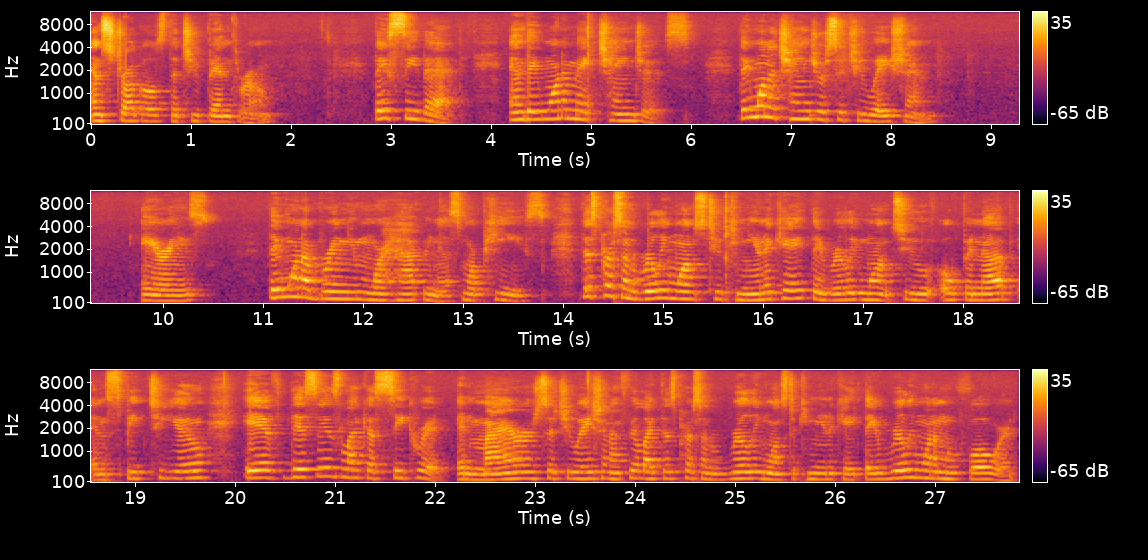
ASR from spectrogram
and struggles that you've been through. They see that. And they want to make changes. They want to change your situation, Aries. They want to bring you more happiness, more peace. This person really wants to communicate. They really want to open up and speak to you. If this is like a secret admirer situation, I feel like this person really wants to communicate. They really want to move forward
